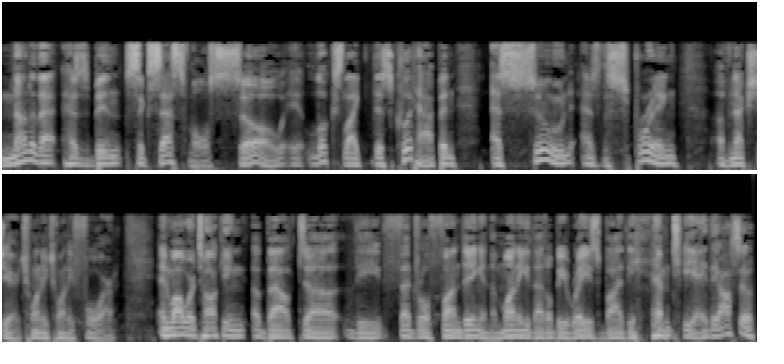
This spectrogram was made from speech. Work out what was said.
none of that has been successful. So it looks like this could happen as soon as the spring of next year, 2024. And while we're talking about uh, the federal funding and the money that'll be raised by the MTA, they also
